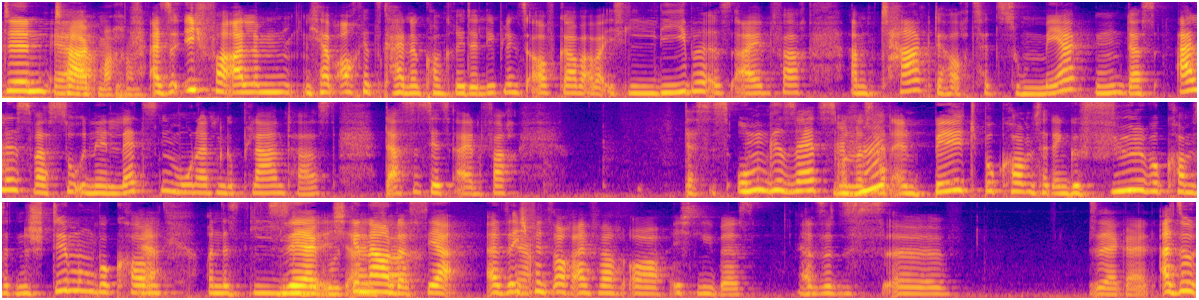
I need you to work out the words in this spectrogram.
jeden Tag machen. Also ich vor allem, ich habe auch jetzt keine konkrete Lieblingsaufgabe, aber ich liebe es einfach, am Tag der Hochzeit zu merken, dass alles, was du in den letzten Monaten geplant hast, das ist jetzt einfach, das ist umgesetzt und Mhm. es hat ein Bild bekommen, es hat ein Gefühl bekommen, es hat eine Stimmung bekommen Ja. und das liebe Sehr gut, ich genau einfach. das, ja. Also ich Ja. finde es auch einfach, oh, ich liebe es. Ja. Also das ist äh, sehr geil. Also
